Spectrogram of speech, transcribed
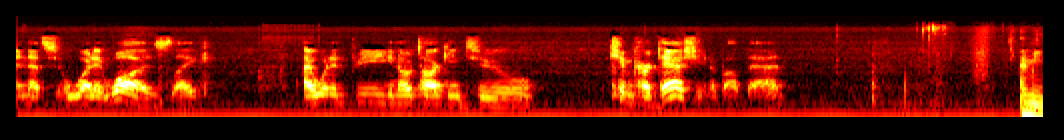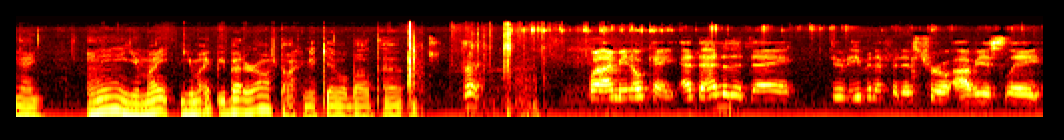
and that's what it was, like, I wouldn't be, you know, talking to Kim Kardashian about that. I mean, I, eh, you might you might be better off talking to Kim about that. well, I mean, okay. At the end of the day, dude, even if it is true, obviously,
